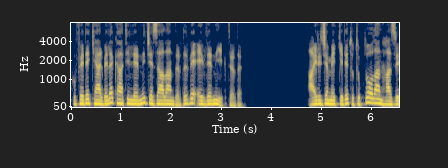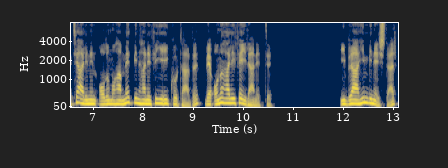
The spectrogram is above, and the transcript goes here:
Kufe'de Kerbela katillerini cezalandırdı ve evlerini yıktırdı. Ayrıca Mekke'de tutuklu olan Hazreti Ali'nin oğlu Muhammed bin Hanefiye'yi kurtardı ve onu halife ilan etti. İbrahim bin Eşter,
